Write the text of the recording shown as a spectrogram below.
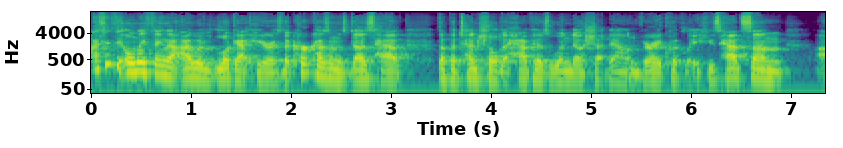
I think the only thing that I would look at here is that Kirk Cousins does have the potential to have his window shut down very quickly. He's had some uh,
